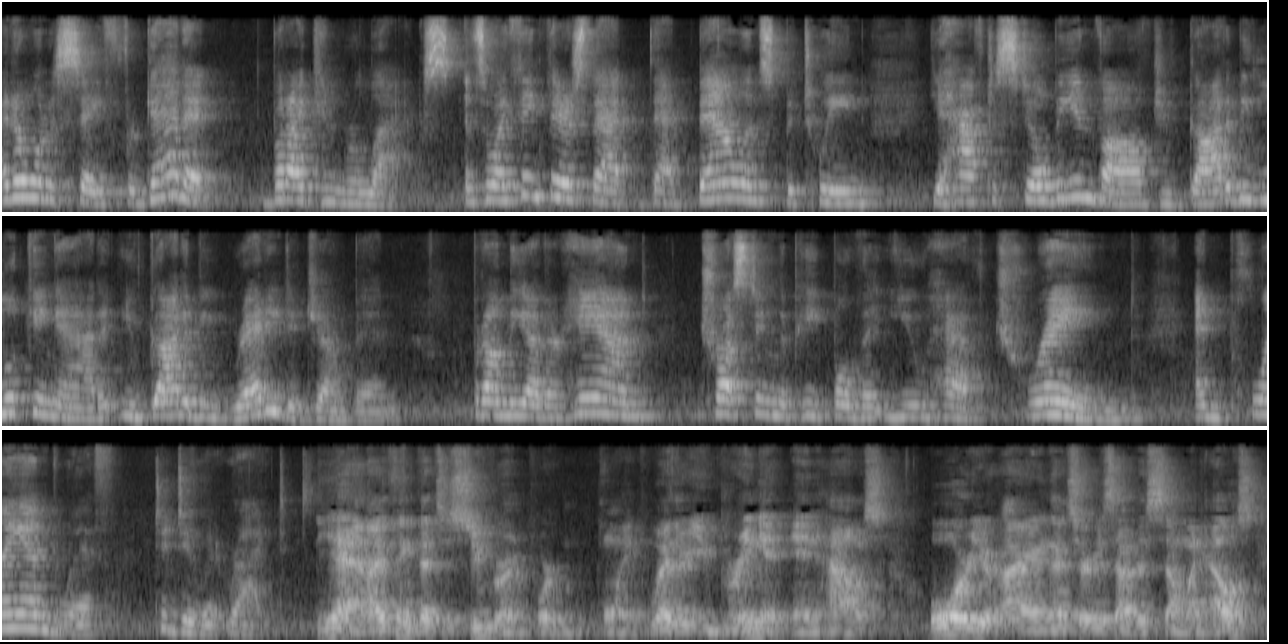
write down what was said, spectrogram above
I don't want to say forget it, but I can relax. And so I think there's that, that balance between you have to still be involved, you've got to be looking at it, you've got to be ready to jump in. But on the other hand, trusting the people that you have trained and planned with to do it right. Yeah, and I think that's a super important point. Whether you bring it in house or you're hiring that service out to someone else,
